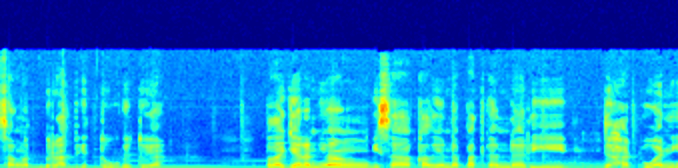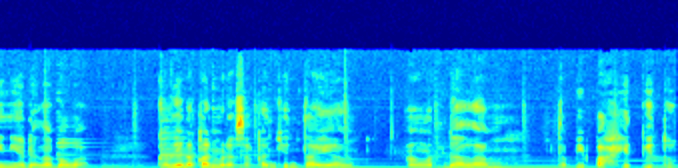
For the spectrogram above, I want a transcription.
sangat berat itu gitu ya pelajaran yang bisa kalian dapatkan dari The Hard One ini adalah bahwa kalian akan merasakan cinta yang sangat dalam tapi pahit gitu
